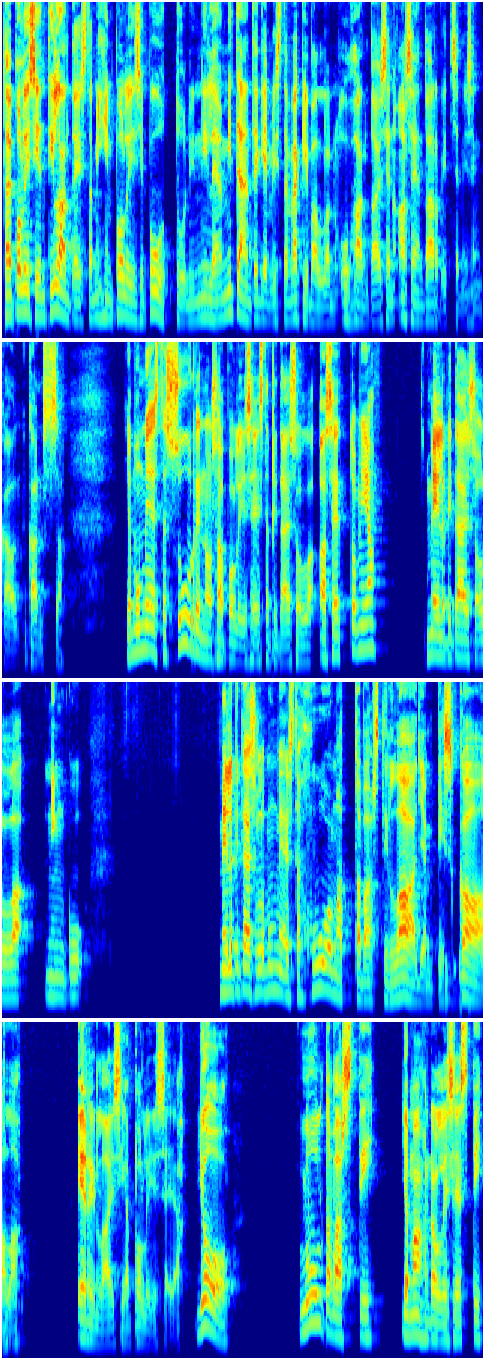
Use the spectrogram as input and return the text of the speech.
tai poliisien tilanteista, mihin poliisi puuttuu, niin niillä ei ole mitään tekemistä väkivallan uhan tai sen aseen tarvitsemisen kanssa. Ja mun mielestä suurin osa poliiseista pitäisi olla asettomia. Meillä pitäisi olla niin kuin, meillä pitäisi olla mun mielestä huomattavasti laajempi skaala erilaisia poliiseja. Joo, luultavasti ja mahdollisesti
